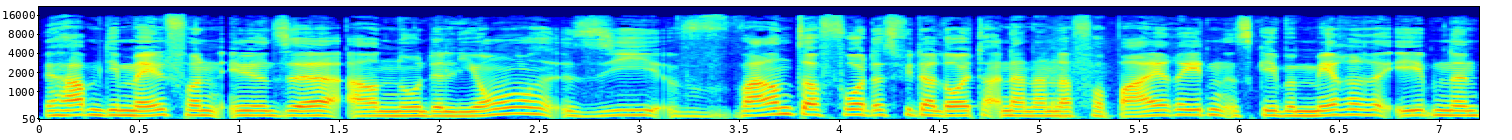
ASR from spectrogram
Wir haben die Mail von Ilse Arnaud de Lyon. Sie warnt davor, dass wieder Leute aneinander vorbeireden. Es gäbe mehrere Ebenen,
